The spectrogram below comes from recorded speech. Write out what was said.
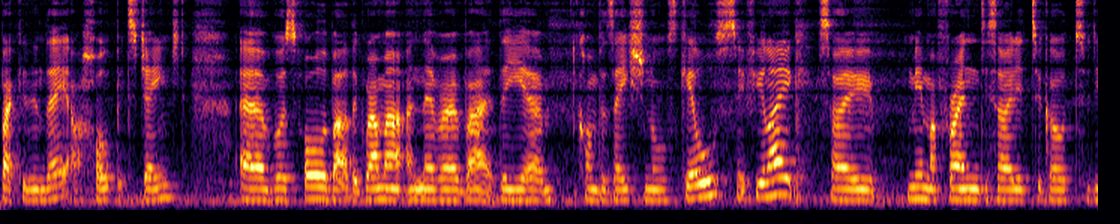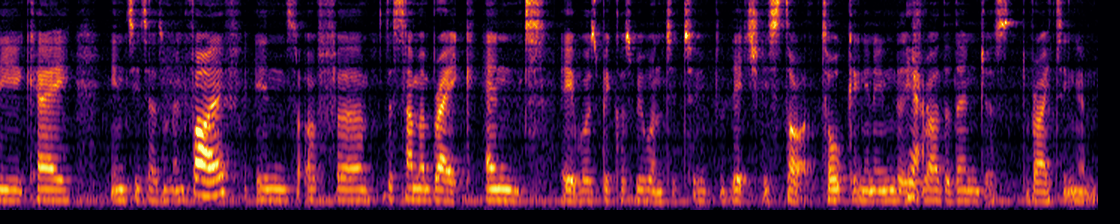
back in the day, I hope it's changed, uh, was all about the grammar and never about the um, conversational skills, if you like. So me and my friend decided to go to the UK in 2005 in sort of uh, the summer break and it was because we wanted to literally start talking in english Yeah. rather than just writing and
